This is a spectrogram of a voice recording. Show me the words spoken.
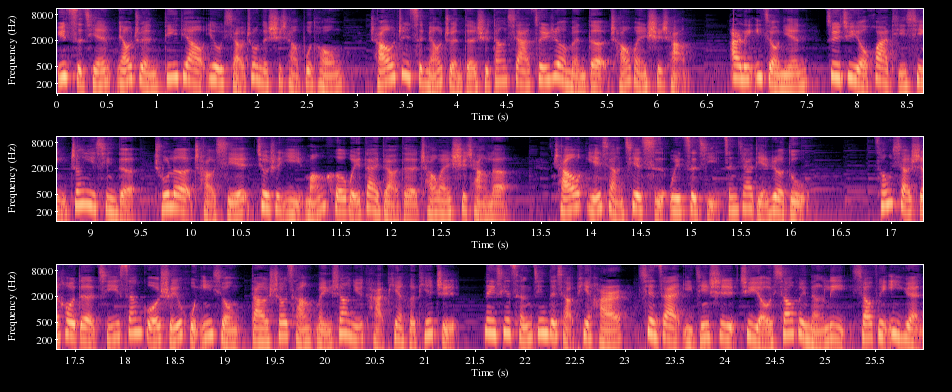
与此前瞄准低调又小众的市场不同，潮这次瞄准的是当下最热门的潮玩市场。二零一九年最具有话题性、争议性的，除了炒鞋，就是以盲盒为代表的潮玩市场了。潮也想借此为自己增加点热度。从小时候的集三国、水浒英雄，到收藏美少女卡片和贴纸，那些曾经的小屁孩，现在已经是具有消费能力、消费意愿，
